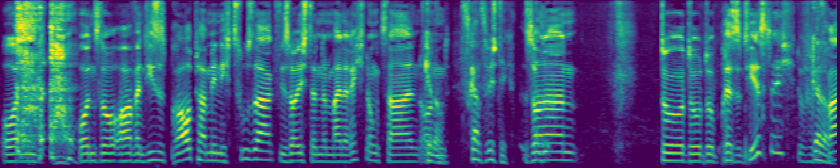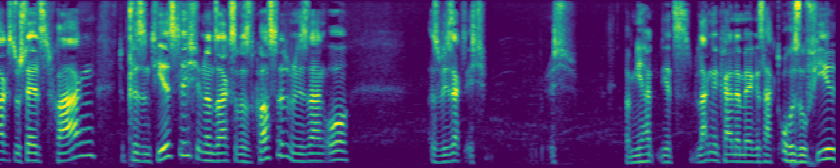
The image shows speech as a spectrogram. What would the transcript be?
und, und so, oh, wenn dieses Brautpaar mir nicht zusagt, wie soll ich denn meine Rechnung zahlen? Und, Genau. Das ist ganz wichtig. sondern du, du, du präsentierst dich, du Genau. fragst, du stellst Fragen, du präsentierst dich und dann sagst du, was es kostet und die sagen, oh, also wie gesagt, ich, ich, bei mir hat jetzt lange keiner mehr gesagt, oh, so viel,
